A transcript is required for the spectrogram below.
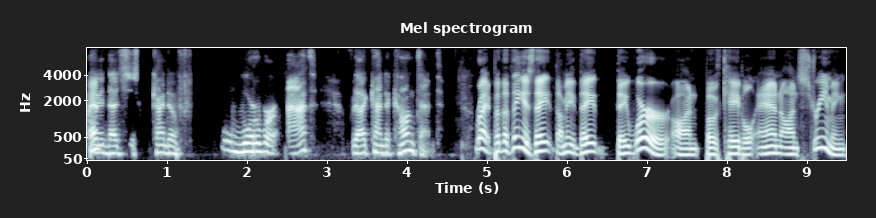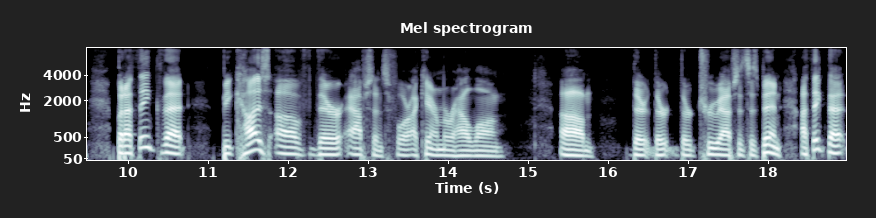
I and, mean, that's just kind of where we're at for that kind of content. Right, but the thing is, they, I mean, they they were on both cable and on streaming, but I think that because of their absence for I can't remember how long, um, their their their true absence has been. I think that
